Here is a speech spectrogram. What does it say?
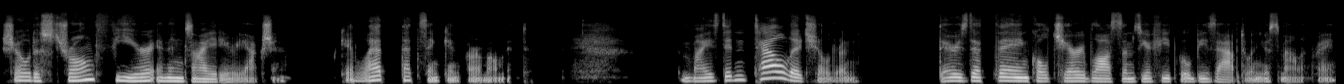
showed a strong fear and anxiety reaction. Okay, let that sink in for a moment. The mice didn't tell their children there is that thing called cherry blossoms. Your feet will be zapped when you smell it, right?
